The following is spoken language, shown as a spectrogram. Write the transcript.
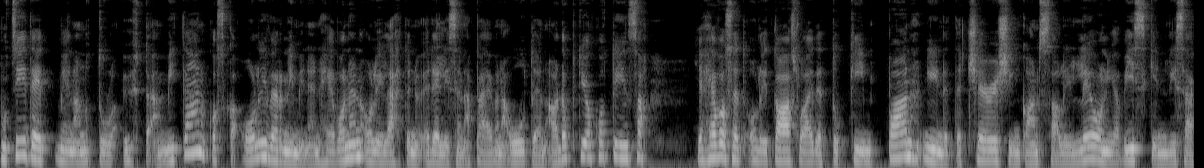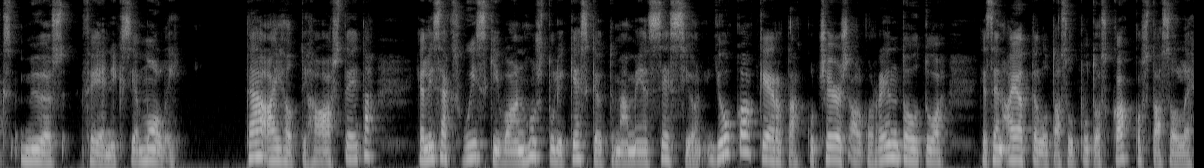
mutta siitä ei meinannut tulla yhtään mitään, koska Oliver-niminen hevonen oli lähtenyt edellisenä päivänä uuteen adoptiokotiinsa, ja hevoset oli taas laitettu kimppaan niin, että Cherishin kanssa oli Leon ja Viskin lisäksi myös Phoenix ja Molly. Tämä aiheutti haasteita, ja lisäksi Whisky-vanhus tuli keskeyttämään meidän session joka kerta, kun Cherish alkoi rentoutua ja sen ajattelutasu putosi kakkostasolle,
